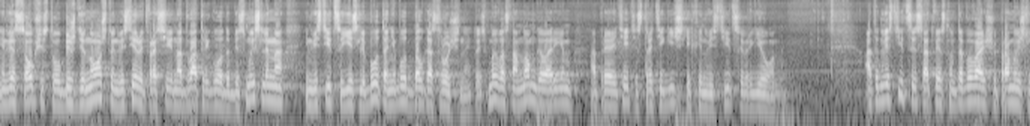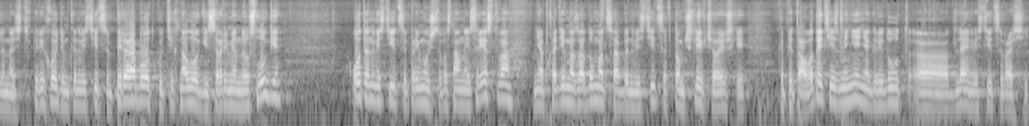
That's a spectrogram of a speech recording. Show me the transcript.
инвестсообщество убеждено, что инвестировать в Россию на 2-3 года бессмысленно. Инвестиции, если будут, они будут долгосрочные. То есть мы в основном говорим о приоритете стратегических инвестиций в регион. От инвестиций, соответственно, в добывающую промышленность переходим к инвестициям в переработку технологий и современные услуги. От инвестиций преимущество в основные средства необходимо задуматься об инвестициях, в том числе и в человеческий капитал. Вот эти изменения грядут э, для инвестиций в России.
